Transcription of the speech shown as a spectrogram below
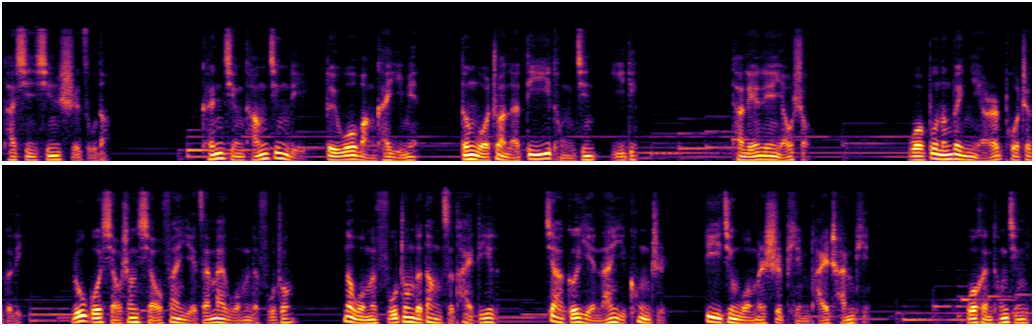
他信心十足道。恳请唐经理对我网开一面，等我赚了第一桶金，一定。他连连摇手，我不能为你而破这个例。如果小商小贩也在卖我们的服装，那我们服装的档次太低了，价格也难以控制。毕竟我们是品牌产品。我很同情你，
